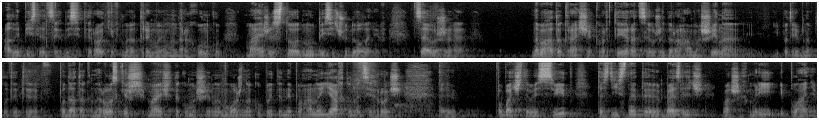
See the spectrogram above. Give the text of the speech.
Але після цих 10 років ми отримуємо на рахунку майже 101 тисячу доларів. Це вже набагато краща квартира, це вже дорога машина, і потрібно платити податок на розкіш, маючи таку машину. Можна купити непогану яхту на ці гроші. Побачити весь світ та здійснити безліч ваших мрій і планів.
